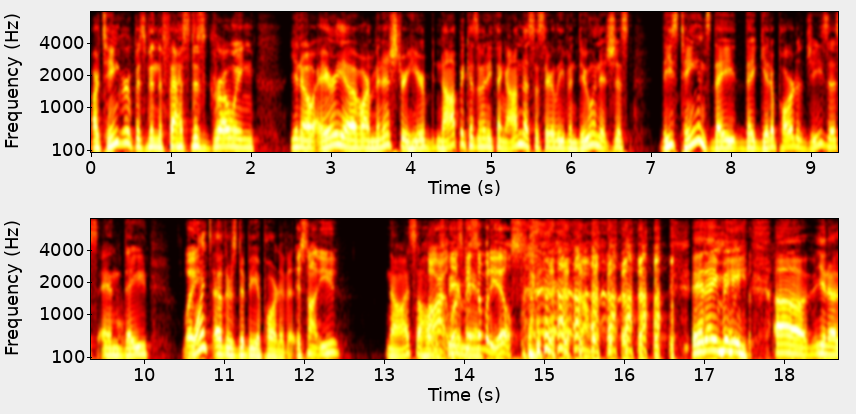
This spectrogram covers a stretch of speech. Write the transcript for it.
our teen group has been the fastest growing you know area of our ministry here not because of anything i'm necessarily even doing it's just these teens they they get a part of jesus and they Wait. want others to be a part of it It's not you. no it's the holy All right, spirit let's man get somebody else. it ain't me. Um, you know,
